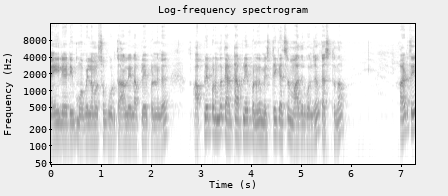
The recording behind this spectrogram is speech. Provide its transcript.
மெயில் ஐடி மொபைல் நம்பர்ஸும் கொடுத்து ஆன்லைனில் அப்ளை பண்ணுங்கள் அப்ளை பண்ணும்போது கரெக்டாக அப்ளை பண்ணுங்கள் மிஸ்டேக் ஆச்சுன்னா மாதிரி கொஞ்சம் கஷ்டம் தான் அடுத்து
